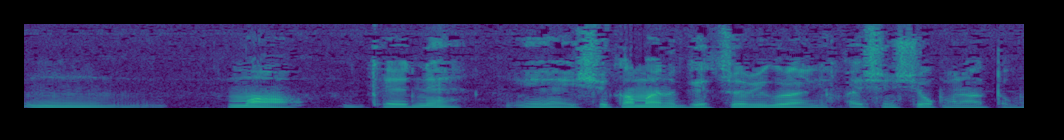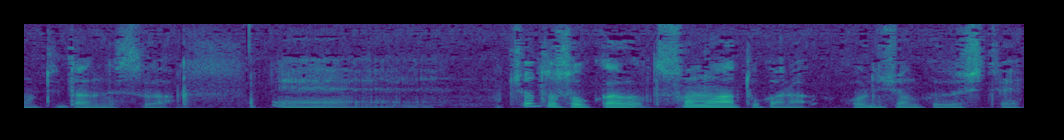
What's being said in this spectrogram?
うん、まあ、でね、え1週間前の月曜日ぐらいに配信しようかなと思ってたんですが、えー、ちょっとそこから、その後からコンディション崩して、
